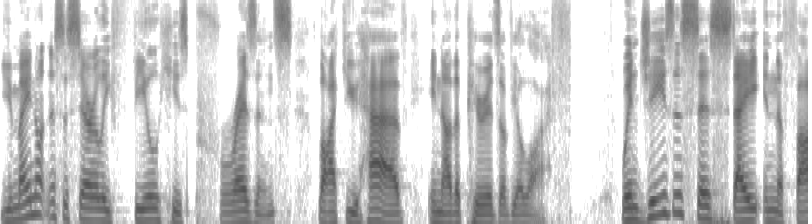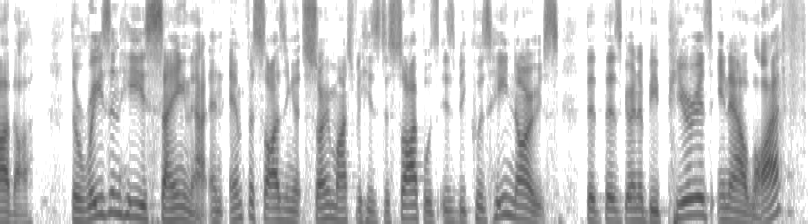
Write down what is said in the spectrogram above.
you may not necessarily feel His presence like you have in other periods of your life. When Jesus says, stay in the Father, the reason he is saying that and emphasizing it so much for his disciples is because he knows that there's going to be periods in our life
